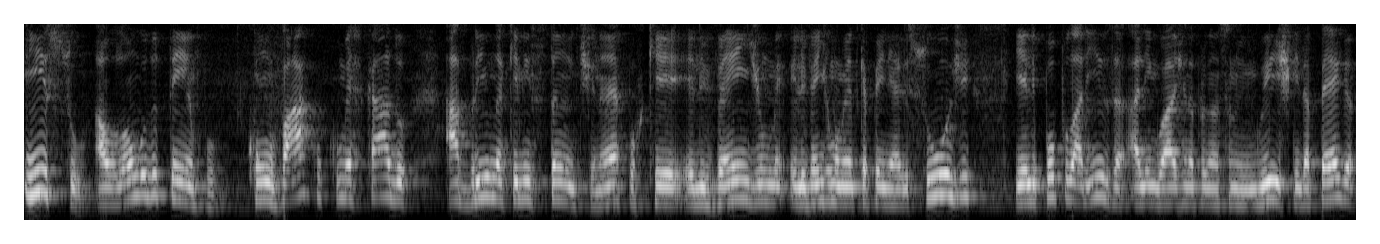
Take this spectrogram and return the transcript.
isso ao longo do tempo, com o vácuo que o mercado abriu naquele instante, né? Porque ele vem de um, ele vem de um momento que a PNL surge e ele populariza a linguagem da programação linguística, ainda pega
